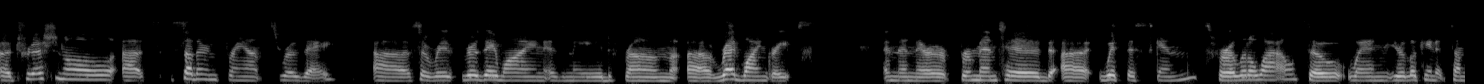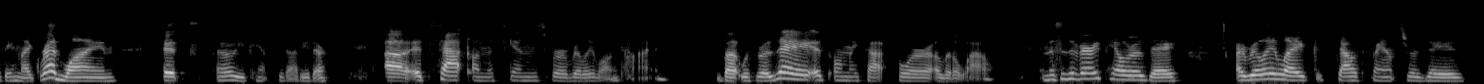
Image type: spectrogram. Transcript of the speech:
a traditional uh, Southern France rosé uh, so rosé wine is made from uh, red wine grapes and then they're fermented uh, with the skins for a little while. So when you're looking at something like red wine, it's, oh, you can't see that either. Uh, it's sat on the skins for a really long time. But with rosé, it's only sat for a little while. And this is a very pale rosé. I really like South France rosés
